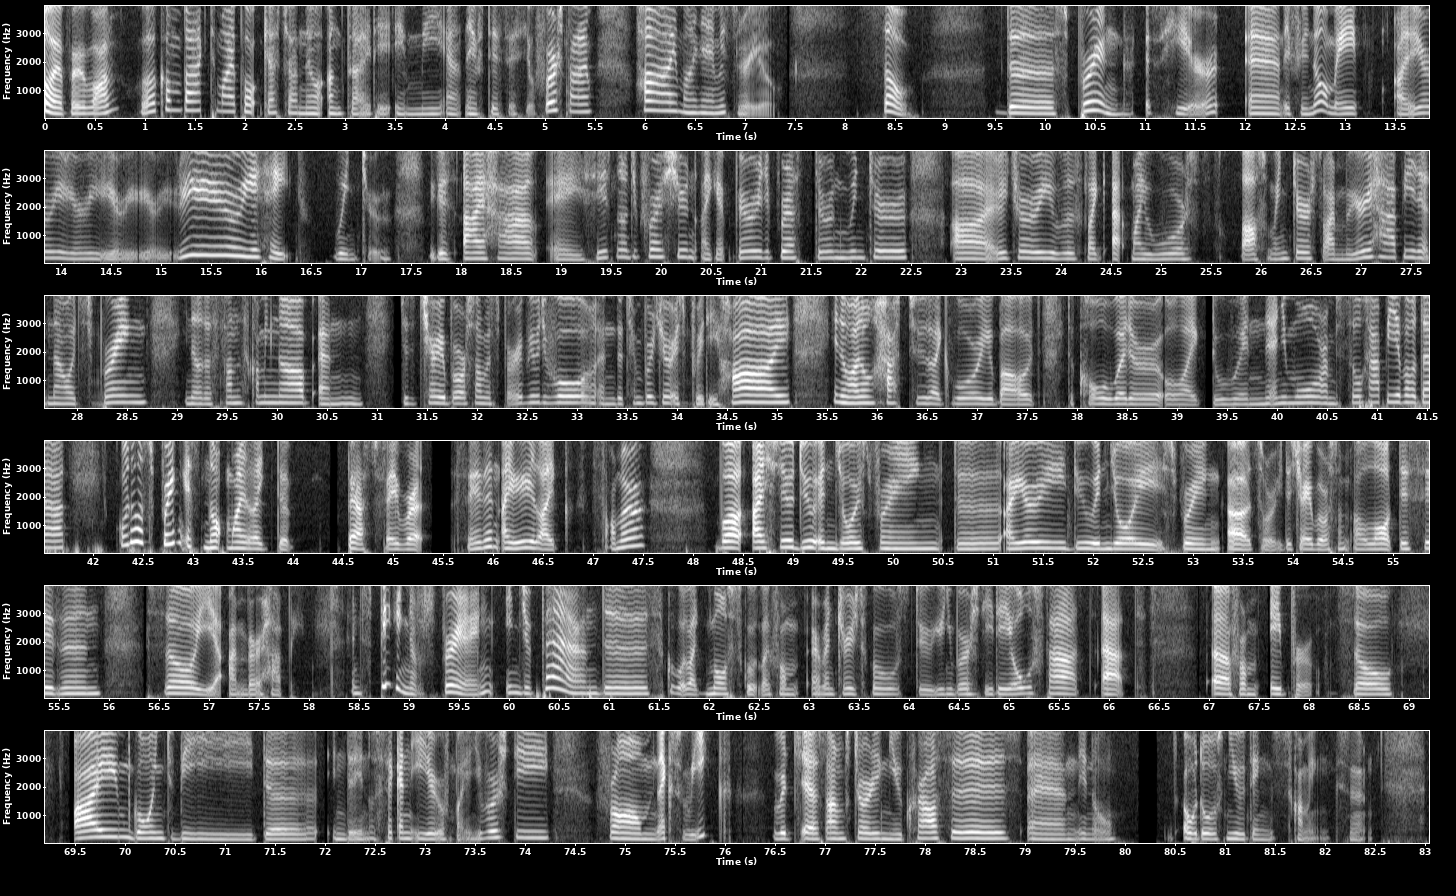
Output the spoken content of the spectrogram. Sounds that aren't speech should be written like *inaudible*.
Hello everyone, welcome back to my podcast channel Anxiety in Me and if this is your first time, hi, my name is Rio. So, the spring is here and if you know me, I really, really, really, really, hate winter because I have a seasonal depression. I get very depressed during winter. I literally was like at my worst last winter, so I'm very happy that now it's spring. You know, the sun's coming up and the cherry blossom is very beautiful and the temperature is pretty high. You know, I don't have to like worry about the cold weather or like the wind anymore. I'm so happy about that. Although spring is not my like the best favorite season. I really like summer, but I still do enjoy spring. The I really do enjoy spring. Uh, sorry, the cherry blossom a lot this season. So yeah, I'm very happy. And speaking of spring, in Japan, the school, like most school, like from elementary schools to university, they all start at uh, from April. So I'm going to be the in the you know second year of my university from next week, which is I'm starting new classes and you know all those new things coming soon.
